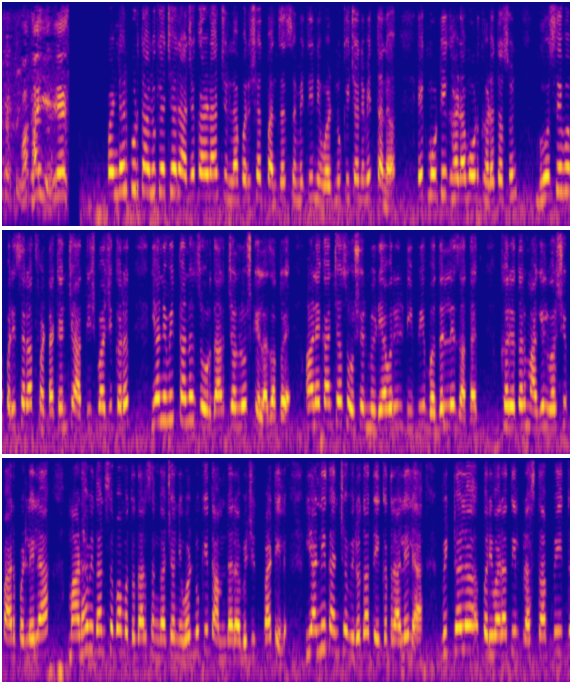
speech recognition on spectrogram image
करतोय? पंढरपूर तालुक्याच्या राजकारणात जिल्हा परिषद पंचायत समिती निवडणुकीच्या निमित्तानं एक मोठी घडामोड घडत असून भोसे व परिसरात फटाक्यांची आतिषबाजी करत या निमित्तानं जोरदार जल्लोष केला जातोय. अनेकांच्या सोशल मीडियावरील डीपी बदलले जात आहेत. खरे तर मागील वर्षी पार पडलेल्या माढा विधानसभा मतदारसंघाच्या निवडणुकीत आमदार अभिजित पाटील यांनी त्यांच्या विरोधात एकत्र आलेल्या विठ्ठल परिवारातील प्रस्थापित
